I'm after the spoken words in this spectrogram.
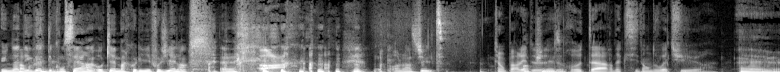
Une- anecdote de concert, ok Marc-Olivier Fogiel. Euh, on l'insulte. Tiens, on parlait Oh, de, retard, d'accident de voiture. Euh,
